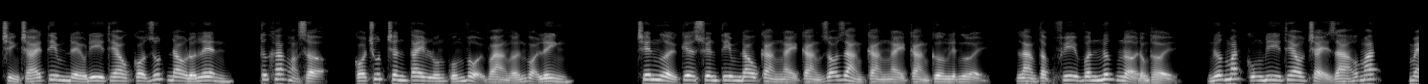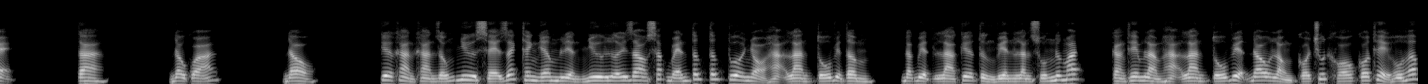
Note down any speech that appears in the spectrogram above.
chỉnh trái tim đều đi theo co rút đau đớn lên, tức khắc hoảng sợ, có chút chân tay luống cuống vội vàng ấn gọi linh. Trên người kia xuyên tim đau càng ngày càng rõ ràng càng ngày càng cường liệt người, làm tập phi vân nước nở đồng thời, nước mắt cũng đi theo chảy ra hốc mắt, mẹ, ta, đau quá, đau. Kia khàn khàn giống như xé rách thanh âm liền như lưới dao sắc bén tức tức tua nhỏ hạ lan tố viện tâm, đặc biệt là kia từng viên lăn xuống nước mắt, càng thêm làm hạ lan tố viện đau lòng có chút khó có thể hô hấp,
